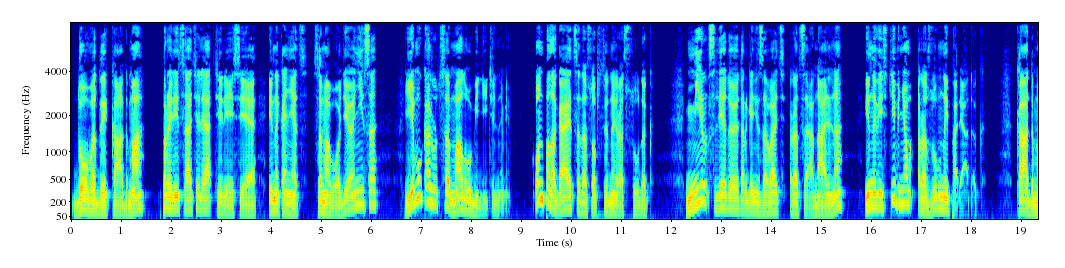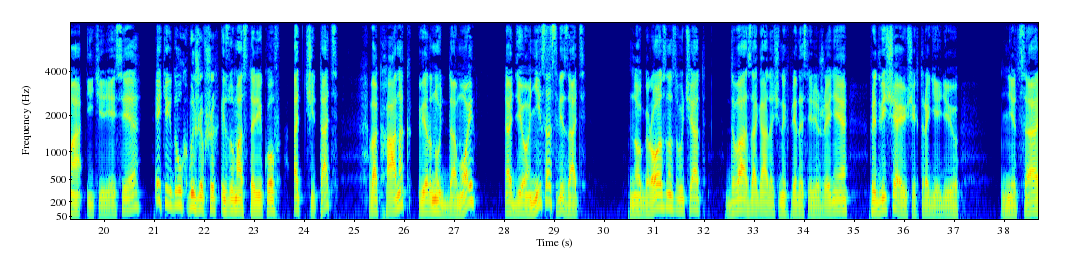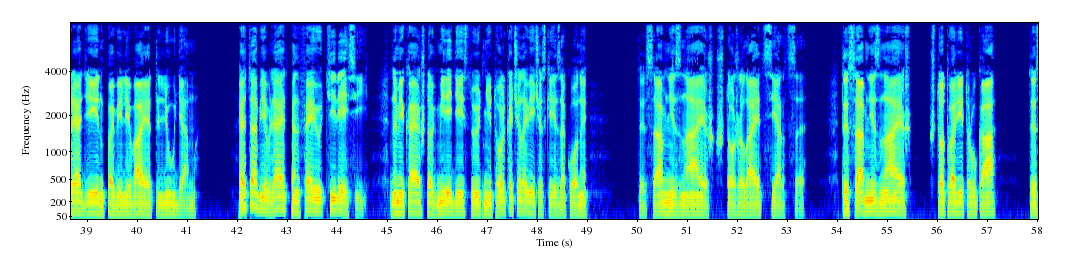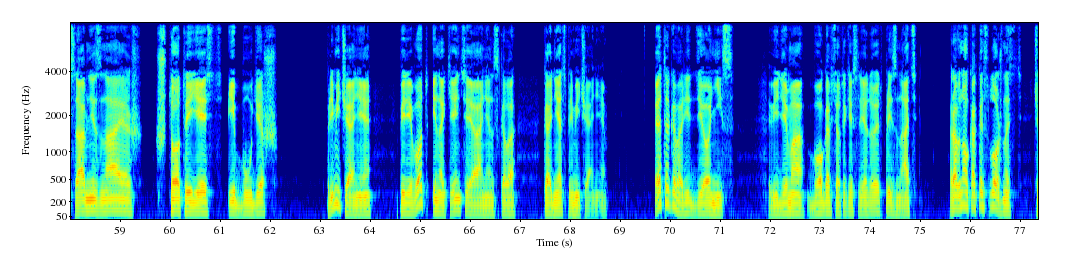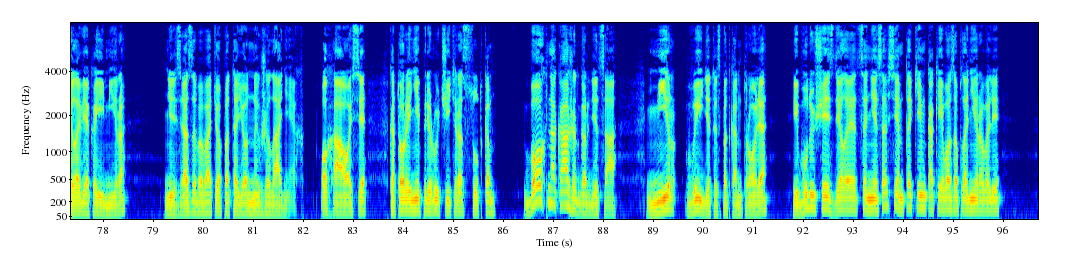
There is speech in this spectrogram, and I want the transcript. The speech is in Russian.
доводы Кадма, прорицателя Тересия и, наконец, самого Диониса ему кажутся малоубедительными. Он полагается на собственный рассудок. Мир следует организовать рационально и навести в нем разумный порядок. Кадма и Тересия, этих двух выживших из ума стариков, отчитать, Вакханок вернуть домой, а Диониса связать. Но грозно звучат два загадочных предостережения, предвещающих трагедию. «Не царь один повелевает людям». Это объявляет Пенфею Тересий, намекая, что в мире действуют не только человеческие законы. Ты сам не знаешь, что желает сердце. Ты сам не знаешь, что творит рука. Ты сам не знаешь, что ты есть и будешь. Примечание. Перевод Иннокентия Анинского. Конец примечания. Это говорит Дионис. Видимо, Бога все-таки следует признать, равно как и сложность человека и мира. Нельзя забывать о потаенных желаниях, о хаосе, который не приручить рассудком. Бог накажет гордеца, мир выйдет из-под контроля, и будущее сделается не совсем таким, как его запланировали.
